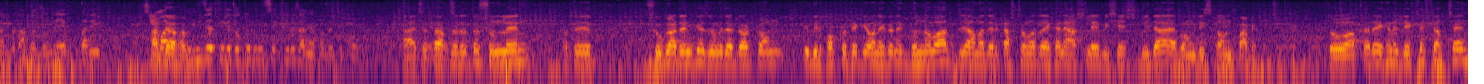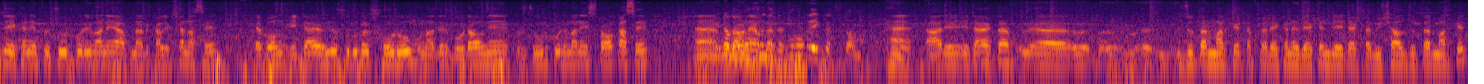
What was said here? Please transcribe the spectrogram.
আসবে তাদের জন্য ছাড় দেওয়া হবে। নিজের থেকে যতটুকু পেস আমি আপনাদেরকে করব আচ্ছা তো আপনারা তো শুনলেন অতএব সুগার্ডেনকে জমিদার ডট কম টিভির পক্ষ থেকে অনেক অনেক ধন্যবাদ যে আমাদের কাস্টমাররা এখানে আসলে বিশেষ সুবিধা এবং ডিসকাউন্ট পাবে তো আপনারা এখানে দেখতে চাচ্ছেন যে এখানে প্রচুর পরিমাণে আপনার কালেকশন আছে এবং এটা হলো শুধু শোরুম ওনাদের গোডাউনে প্রচুর পরিমাণে স্টক আছে গোডাউনে মনে করেন যে আপনাদের। হ্যাঁ আর এটা একটা জুতার মার্কেট। আপনারা এখানে দেখেন যে এটা একটা বিশাল জুতার মার্কেট।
